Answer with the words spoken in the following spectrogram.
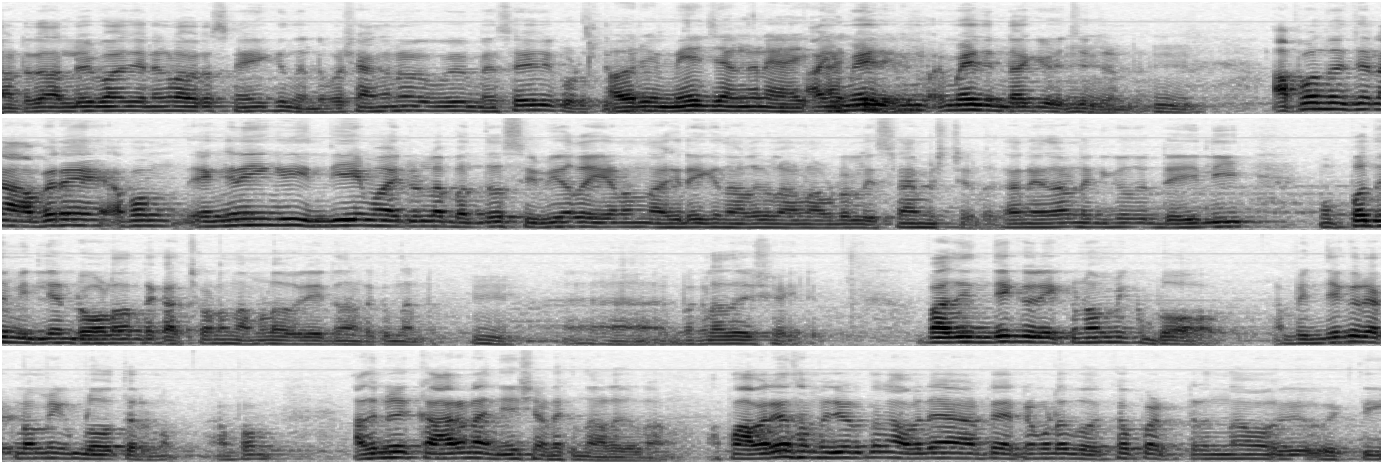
നാട്ടിലെ നല്ല വിഭാഗം ജനങ്ങൾ അവരെ സ്നേഹിക്കുന്നുണ്ട്. പക്ഷെ അങ്ങനെ ഒരു മെസ്സേജ് കൊടുക്കും ഇമേജ് അങ്ങനെ ഇമേജ് ഇമേജ് ഉണ്ടാക്കി വെച്ചിട്ടുണ്ട്. അപ്പോൾ എന്ന് വെച്ചാൽ അവരെ അപ്പം എങ്ങനെയെങ്കിലും ഇന്ത്യയുമായിട്ടുള്ള ബന്ധം സിവിയർ ചെയ്യണം എന്ന് ആഗ്രഹിക്കുന്ന ആളുകളാണ് അവിടെയുള്ള ഇസ്ലാമിസ്റ്റുകൾ. കാരണം ഏതാണ്ട് എനിക്കൊന്ന് ഡെയിലി മുപ്പത് മില്യൺ ഡോളറിന്റെ കച്ചവടം നമ്മൾ അവരായിട്ട് നടക്കുന്നുണ്ട്. ബംഗ്ലാദേശുമായിട്ട്. അപ്പോൾ അത് ഇന്ത്യയ്ക്ക് ഒരു എക്കണോമിക് ബ്ലോ ആവും. അപ്പോൾ ഇന്ത്യയ്ക്ക് ഒരു എക്കണോമിക് ബ്ലോ തരണം. അപ്പം അതിനൊരു കാരണം അന്വേഷിച്ച് നടക്കുന്ന ആളുകളാണ്. അപ്പോൾ അവരെ സംബന്ധിച്ചിടത്തോളം അവരെ ആയിട്ട് ഏറ്റവും കൂടുതൽ വെക്കപ്പെട്ടിരുന്ന ഒരു വ്യക്തി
